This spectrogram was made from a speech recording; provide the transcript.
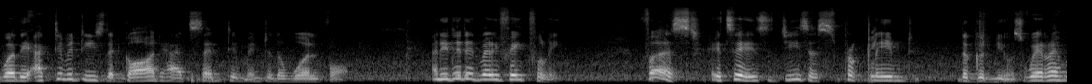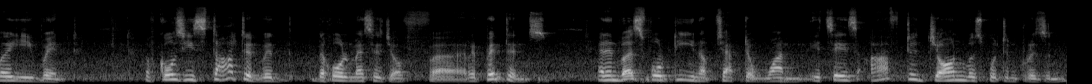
were the activities that God had sent him into the world for. And he did it very faithfully. First, it says Jesus proclaimed the good news wherever he went. Of course, he started with the whole message of uh, repentance. And in verse 14 of chapter 1, it says, After John was put in prison,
